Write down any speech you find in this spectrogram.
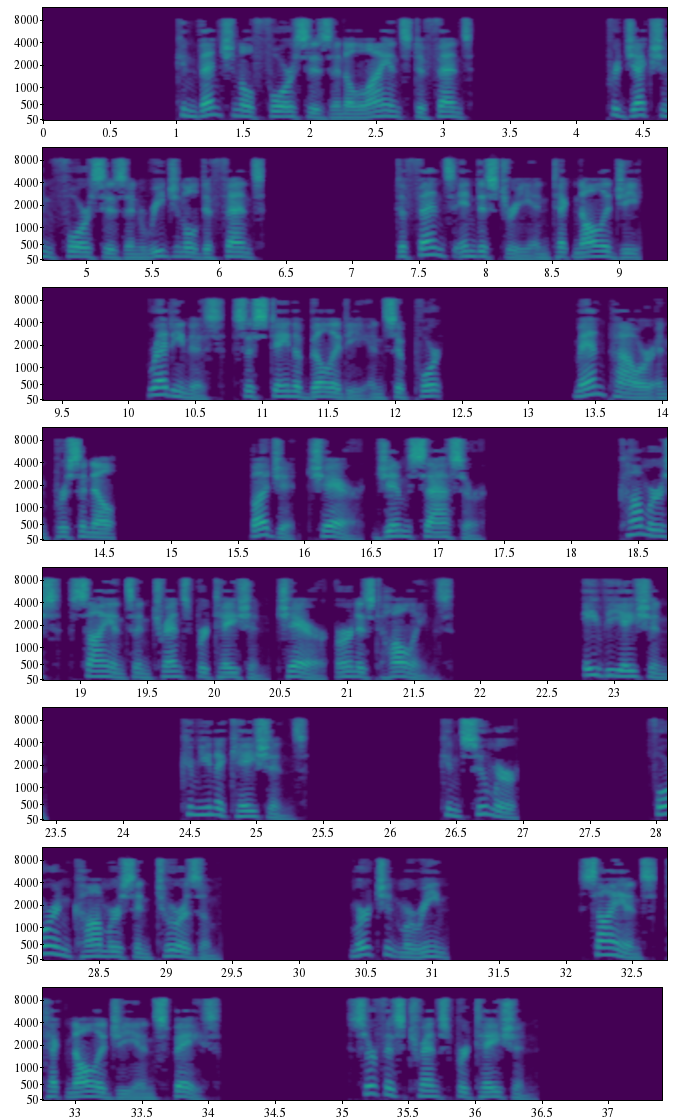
Conventional Forces and Alliance Defense Projection Forces and Regional Defense Defense Industry and Technology Readiness, Sustainability and Support Manpower and Personnel Budget Chair, Jim Sasser Commerce, Science and Transportation Chair, Ernest Hollings Aviation Communications Consumer Foreign commerce and tourism Merchant marine Science, technology and space Surface transportation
